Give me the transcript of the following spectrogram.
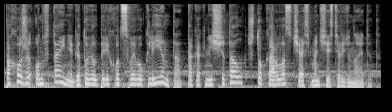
Похоже, он втайне готовил переход своего клиента, так как не считал, что Карлос часть Манчестер Юнайтед.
